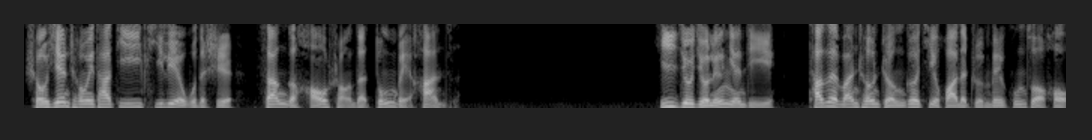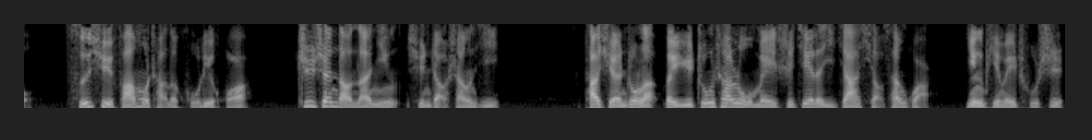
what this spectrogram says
首先成为他第一批猎物的是三个豪爽的东北汉子。一九九零年底，他在完成整个计划的准备工作后，辞去伐木场的苦力活，只身到南宁寻找商机。他选中了位于中山路美食街的一家小餐馆，应聘为厨师。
